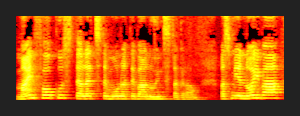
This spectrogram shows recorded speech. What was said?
mein Fokus der letzten Monate war nur Instagram. Was mir neu war,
